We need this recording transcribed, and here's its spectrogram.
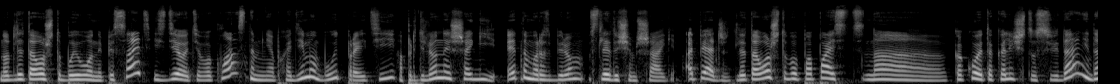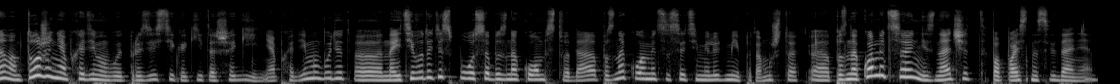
Но для того, чтобы его написать и сделать его классным, необходимо будет пройти определенные шаги. Это мы разберем в следующем шаге. Опять же, для того, чтобы попасть на какое-то количество свиданий, да, вам тоже необходимо будет произвести какие-то шаги. Необходимо будет э, найти вот эти способы знакомства, да, познакомиться с этими людьми, потому что э, познакомиться не значит попасть на свидание.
